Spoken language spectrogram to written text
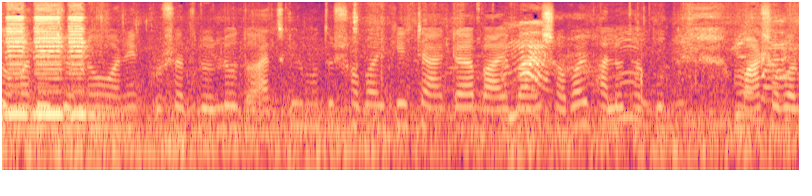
তোমাদের জন্য অনেক প্রসাদ রইল। তো আজকের মতো সবাইকে টাটা, বাই বাই, সবাই ভালো থাকুন। মা সবার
